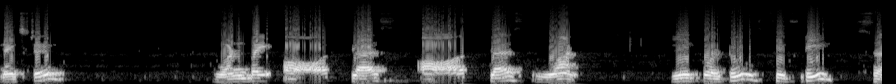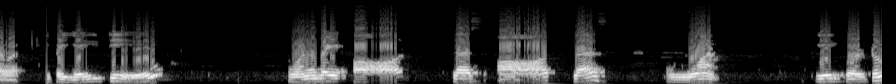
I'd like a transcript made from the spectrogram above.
next one by r plus r plus one equal to fifty seven இப்போ eighteen one by r plus r plus one equal to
